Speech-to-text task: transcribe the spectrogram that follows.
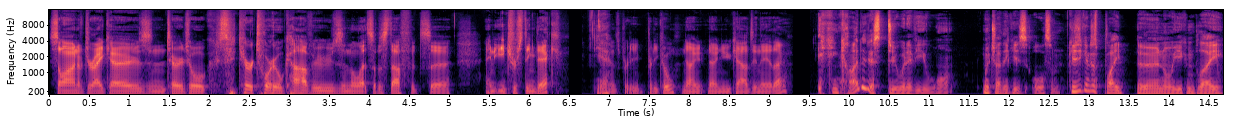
Scion of Dracos and territorial territorial Kavus and all that sort of stuff. It's uh, an interesting deck. Yeah. It's pretty pretty cool. No no new cards in there though. it can kind of just do whatever you want, which I think is awesome. Because you can just play burn or you can play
